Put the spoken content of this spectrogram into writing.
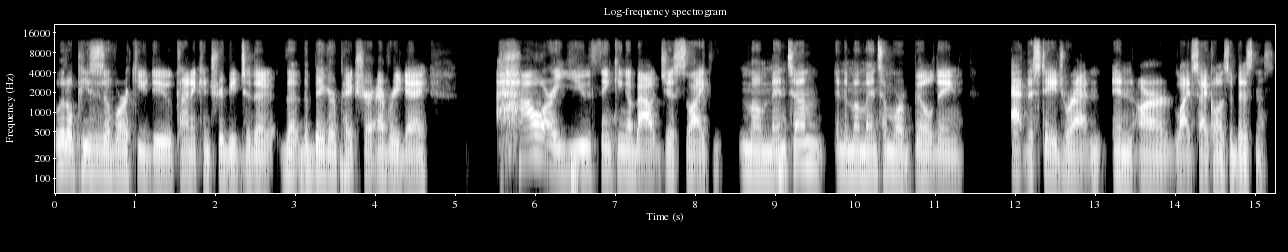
little pieces of work you do kind of contribute to the, the the bigger picture every day. How are you thinking about just like momentum and the momentum we're building? At the stage we're at in, in our life cycle as a business?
